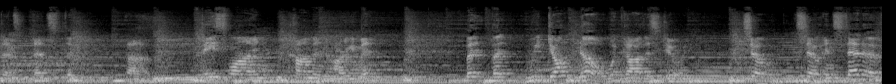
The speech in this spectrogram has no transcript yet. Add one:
that's that's the uh, baseline common argument. But but we don't know what God is doing. So so instead of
